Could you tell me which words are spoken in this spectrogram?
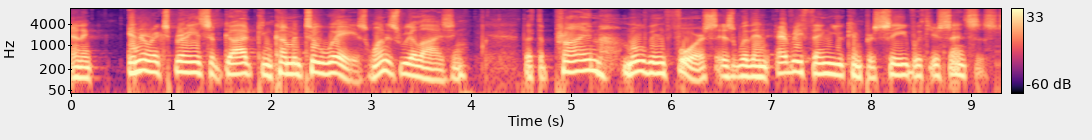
An inner experience of God can come in two ways. One is realizing that the prime moving force is within everything you can perceive with your senses.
